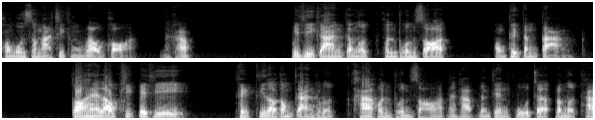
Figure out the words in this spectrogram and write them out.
ข้อมูลสมาชิกของเราก่อนนะครับ วิธีการกำหนดคอนโทรลซอสของเทคต่างๆ ก็ให้เราคลิกไปที่เทคที่เราต้องการกำหนดค่าคอนโทรลซอสนะครับ อย่างเช่นกูจะกำหนดค่า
